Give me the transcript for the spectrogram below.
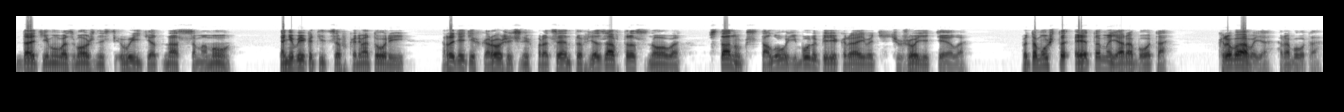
дать ему возможность выйти от нас самому, а не выкатиться в крематорий, ради этих крошечных процентов я завтра снова встану к столу и буду перекраивать чужое тело. Потому что это моя работа. Кровавая работа.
